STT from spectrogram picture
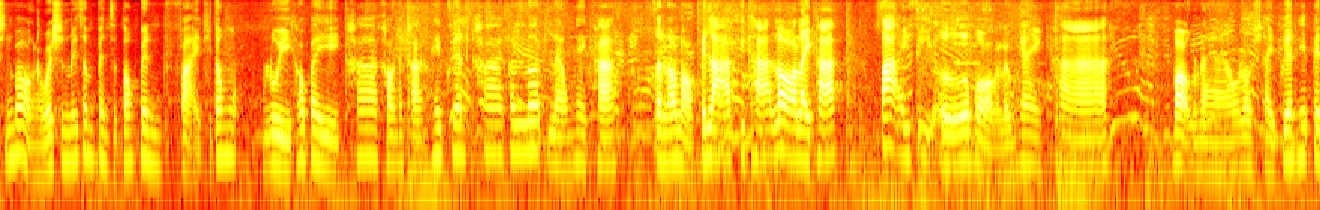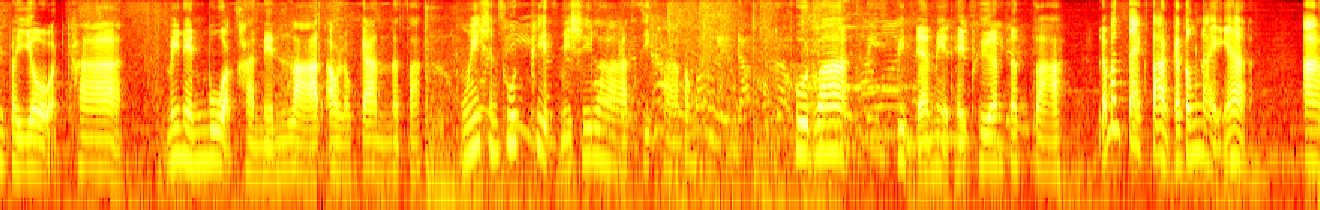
ฉันบอกแล้วว่าฉันไม่จำเป็นจะต้องเป็นฝ่ายที่ต้องลุยเข้าไปฆ่าเขานะคะ ให้เพื่อนฆ่าก็เลิศแล้วไงคะส่วนเราหรอไปลาสิคะรออะไรคะตายสิเออบอกแล้วไงคะบอกแล้วเราใช้เพื่อนให้เป็นประโยชน์ค่ะ ไม่เน้นบวกค่ะเน้นลาดเอาแล้วกันนะจ๊ะอุ้ยฉันพูดผิดไม่ใช่ลาดสิคะต้องพูดว่าปิดดาเมจให้เพื่อนนะจ๊ะแล้วมันแตกต่างกันตรงไหนอะเอา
